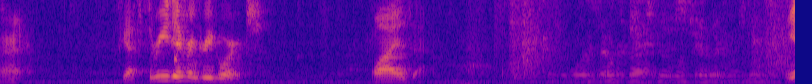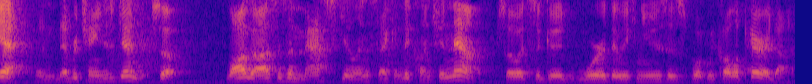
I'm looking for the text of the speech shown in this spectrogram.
All right. It's got three different Greek words. Why is that? Because the word Never masculine, changes one's gender. feminine, one's neuter. Yeah, it never changes gender. So, logos is a masculine second declension noun. So, it's a good word that we can use as what we call a paradigm.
